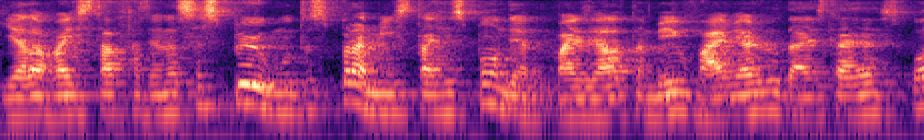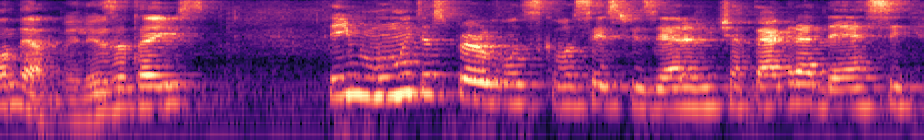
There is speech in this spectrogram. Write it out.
e ela vai estar fazendo essas perguntas para mim estar respondendo, mas ela também vai me ajudar a estar respondendo, beleza, Thaís? Tem muitas perguntas que vocês fizeram, a gente até agradece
